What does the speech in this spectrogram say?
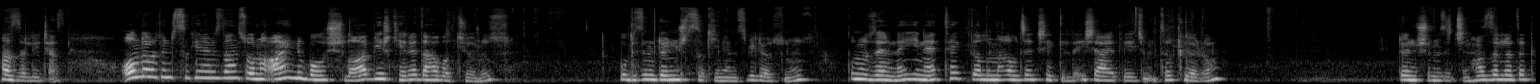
hazırlayacağız. 14. sık iğnemizden sonra aynı boşluğa bir kere daha batıyoruz. Bu bizim dönüş sık iğnemiz biliyorsunuz. Bunun üzerine yine tek dalını alacak şekilde işaretleyicimi takıyorum. Dönüşümüz için hazırladık.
